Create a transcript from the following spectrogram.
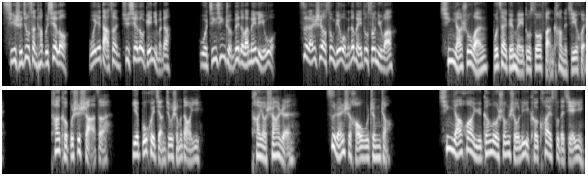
其实就算他不泄露，我也打算去泄露给你们的，我精心准备的完美礼物。自然是要送给我们的美杜莎女王。青崖说完，不再给美杜莎反抗的机会。他可不是傻子，也不会讲究什么道义。他要杀人，自然是毫无征兆。青崖话语刚落，双手立刻快速的结印，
